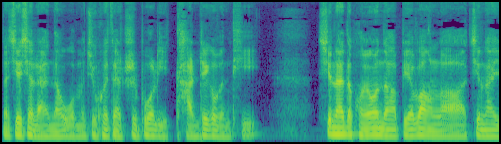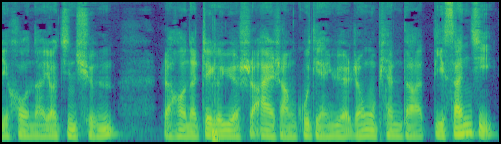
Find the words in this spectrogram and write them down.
那接下来呢？我们就会在直播里谈这个问题。新来的朋友呢，别忘了进来以后呢要进群。然后呢，这个月是《爱上古典乐人物篇》的第三季，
